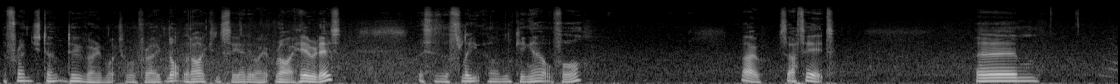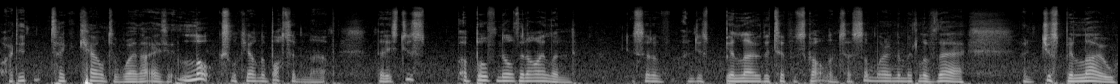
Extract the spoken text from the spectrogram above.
The French don't do very much, I'm afraid. Not that I can see anyway. Right, here it is. This is the fleet that I'm looking out for. Oh, is that it? Um, I didn't take account of where that is. It looks, looking on the bottom map, that it's just above Northern Ireland, just sort of, and just below the tip of Scotland, so somewhere in the middle of there, and just below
